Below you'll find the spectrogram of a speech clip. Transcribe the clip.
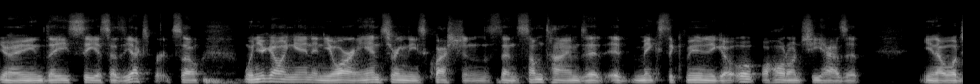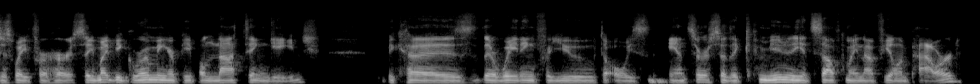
you know, I mean, they see us as the expert. So when you're going in and you are answering these questions, then sometimes it, it makes the community go, oh, well, hold on, she has it. You know, we'll just wait for her. So you might be grooming your people not to engage because they're waiting for you to always answer. So the community itself might not feel empowered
